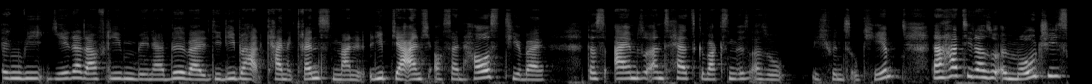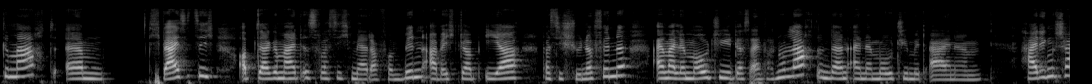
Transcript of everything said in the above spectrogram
irgendwie, jeder darf lieben, wen er will, weil die Liebe hat keine Grenzen. Man liebt ja eigentlich auch sein Haustier, weil das einem so ans Herz gewachsen ist. Also ich finde es okay. Dann hat sie da so Emojis gemacht. Ähm, ich weiß jetzt nicht, ob da gemeint ist, was ich mehr davon bin, aber ich glaube eher, was ich schöner finde. Einmal Emoji, das einfach nur lacht und dann ein Emoji mit einem Heiligenschein.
